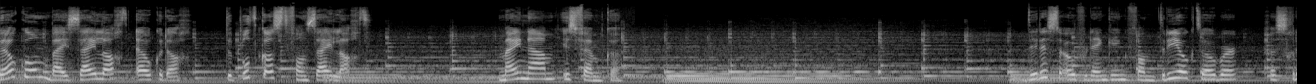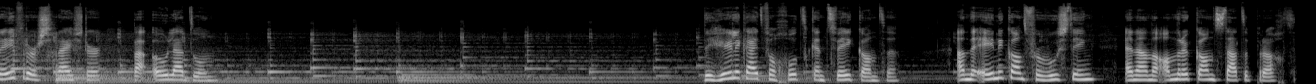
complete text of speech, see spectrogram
Welkom bij Zij Lacht Elke Dag, de podcast van Zij Lacht. Mijn naam is Femke. Dit is de overdenking van 3 oktober, geschreven door schrijfster Paola Don. De heerlijkheid van God kent twee kanten. Aan de ene kant verwoesting en aan de andere kant staat de pracht.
